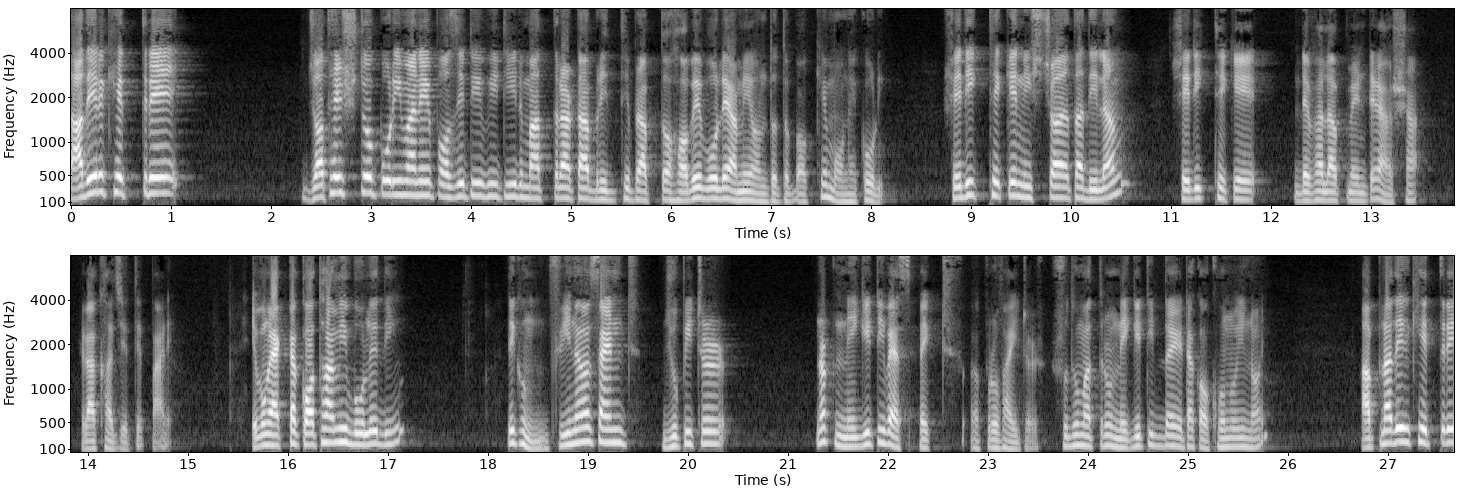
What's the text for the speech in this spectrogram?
তাদের ক্ষেত্রে যথেষ্ট পরিমাণে পজিটিভিটির মাত্রাটা বৃদ্ধিপ্রাপ্ত হবে বলে আমি অন্তত পক্ষে মনে করি। সেদিক থেকে নিশ্চয়তা দিলাম, সেদিক থেকে ডেভেলপমেন্টের আশা রাখা যেতে পারে। এবং একটা কথা আমি বলে দিই, দেখুন Venus and Jupiter not negative aspect provider শুধুমাত্র নেগেটিভ দেয় এটা কখনোই নয়। আপনাদের ক্ষেত্রে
